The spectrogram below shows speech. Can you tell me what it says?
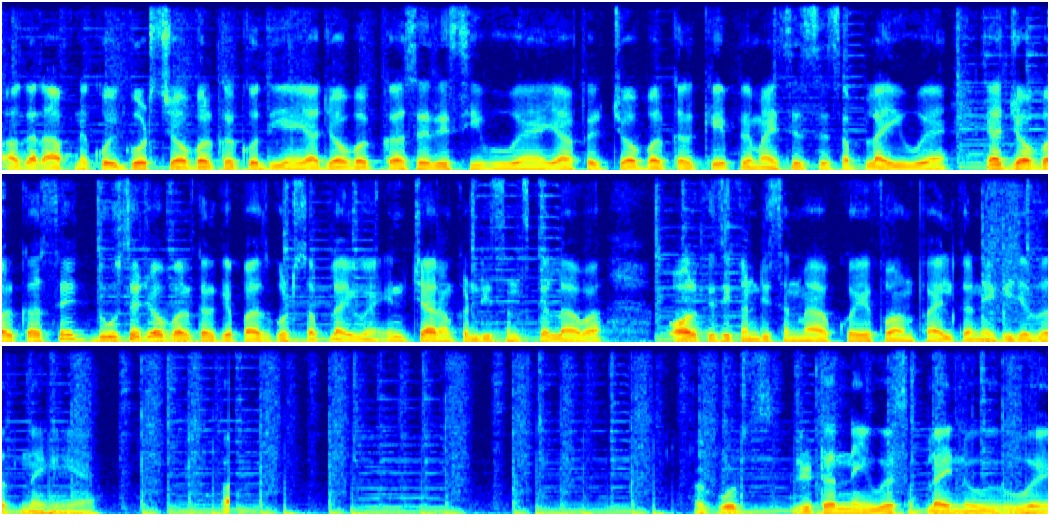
अगर आपने कोई गुड्स जॉब वर्कर को दिए या जॉब वर्कर से रिसीव हुए हैं या फिर जॉब वर्कर के प्रेमाइसिस से सप्लाई हुए हैं या जॉब वर्कर से दूसरे जॉब वर्कर के पास गुड्स सप्लाई हुए हैं, इन चारों कंडीशंस के अलावा और किसी कंडीशन में आपको ये फॉर्म फ़ाइल करने की ज़रूरत नहीं है। गुड्स रिटर्न नहीं हुए सप्लाई नहीं हुए।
